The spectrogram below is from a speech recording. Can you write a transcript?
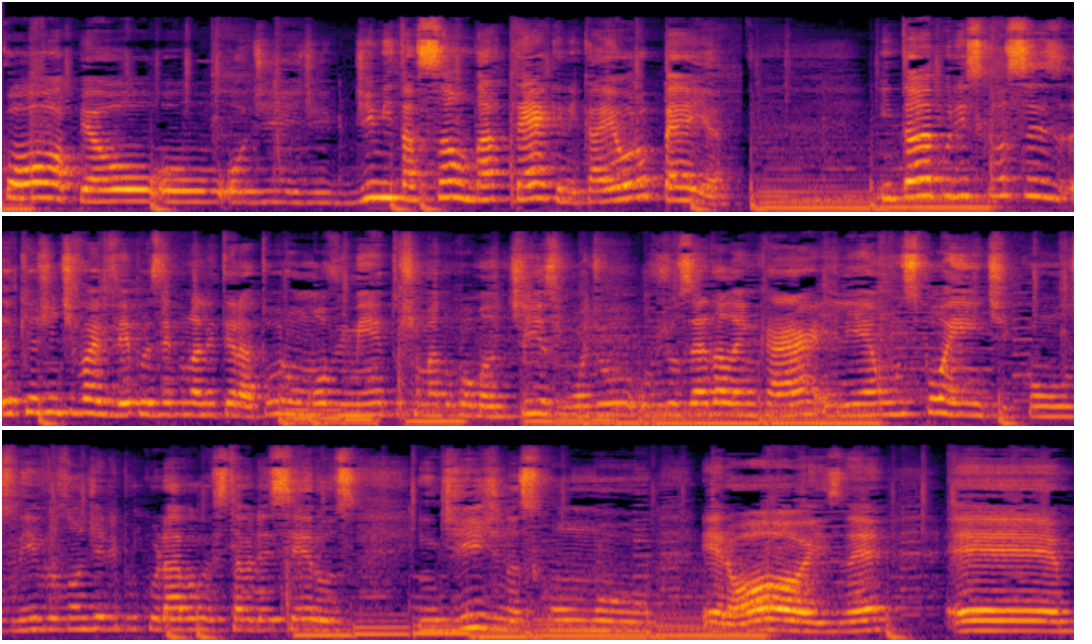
cópia ou, ou, ou de, de, de imitação da técnica europeia. Então é por isso que vocês que a gente vai ver, por exemplo, na literatura, um movimento chamado romantismo, onde o, o José de Alencar ele é um expoente com os livros onde ele procurava estabelecer os indígenas como heróis, né? É,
